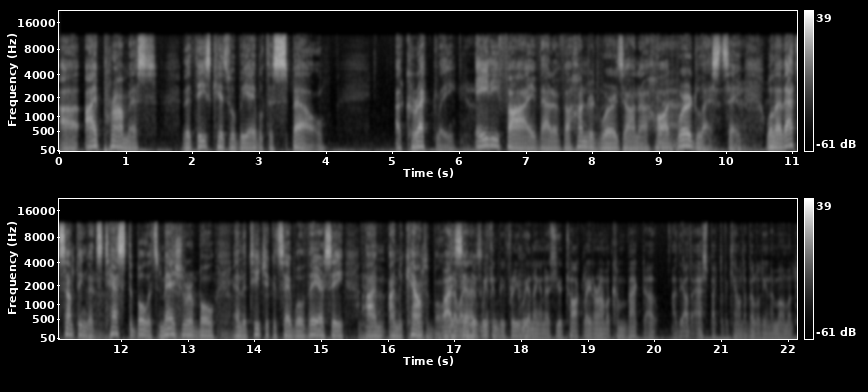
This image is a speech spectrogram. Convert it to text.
uh, I promise that these kids will be able to spell." Uh, correctly, 85 out of 100 words on a hard word list. Say, well, now that's something that's testable, it's measurable, and the teacher could say, well, there, see, I'm I'm accountable. By I the way, we, we gonna- can be freewheeling in this. You talk later on. We'll come back to uh, the other aspect of accountability in a moment.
